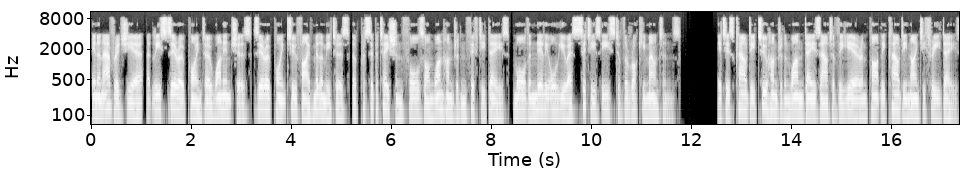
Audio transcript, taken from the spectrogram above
In an average year, at least 0.01 inches (0.25 millimeters) of precipitation falls on 150 days, more than nearly all U.S. cities east of the Rocky Mountains. It is cloudy 201 days out of the year and partly cloudy 93 days.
